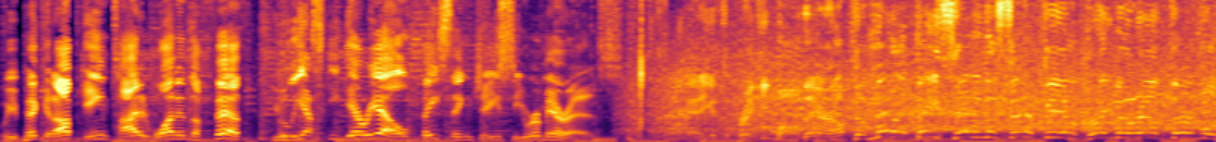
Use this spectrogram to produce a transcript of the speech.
We pick it up, game tied at one in the fifth. Yulieski Gurriel facing J.C. Ramirez. And he gets a breaking ball there, up the middle, base hit in the center field. Bregman around third will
